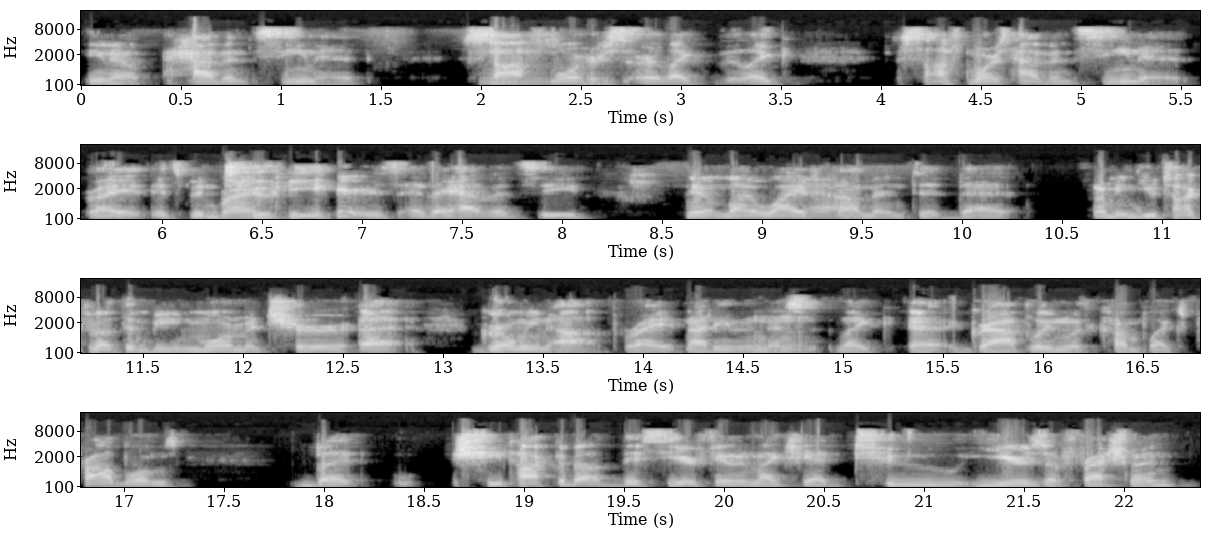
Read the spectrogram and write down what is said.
you know haven't seen it hmm. sophomores mm. are like like sophomores haven't seen it right it's been right. two years and they haven't seen you know, my wife yeah. commented that. I mean, you talked about them being more mature, uh, growing up, right? Not even mm-hmm. this, like uh, grappling with complex problems. But she talked about this year feeling like she had two years of freshman.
